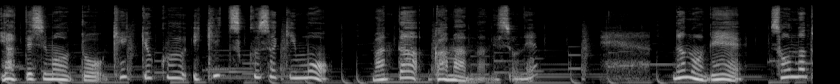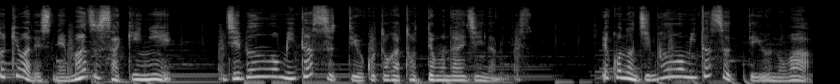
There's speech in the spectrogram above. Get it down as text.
やってしまうと結局行き着く先もまた我慢なんですよね。なので、そんな時はですね、まず先に自分を満たすっていうことがとっても大事になるんです。で、この自分を満たすっていうのは、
